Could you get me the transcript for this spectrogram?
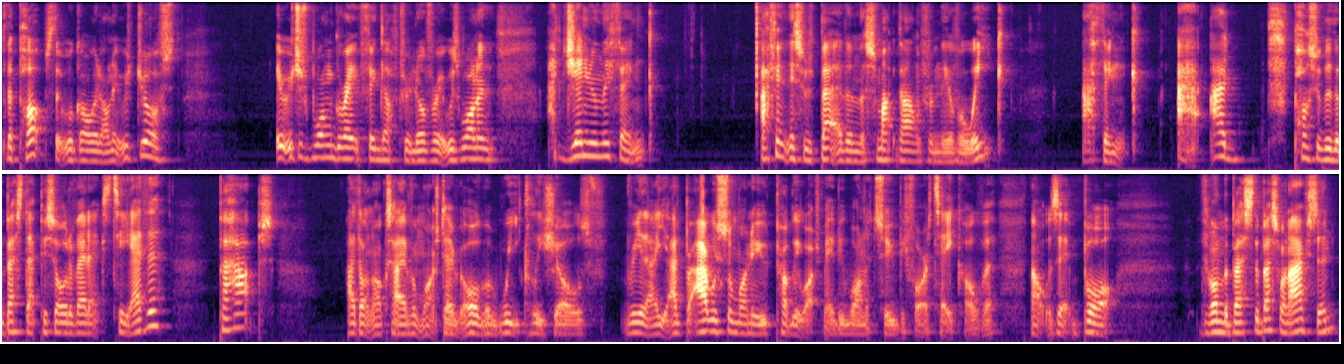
the pops that were going on. It was just it was just one great thing after another. It was one of I genuinely think I think this was better than the SmackDown from the other week. I think I, I possibly the best episode of NXT ever, perhaps. I don't know because I haven't watched every, all the weekly shows. Really, I, I was someone who probably watched maybe one or two before a takeover. That was it. But the one the best, the best one I've seen,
